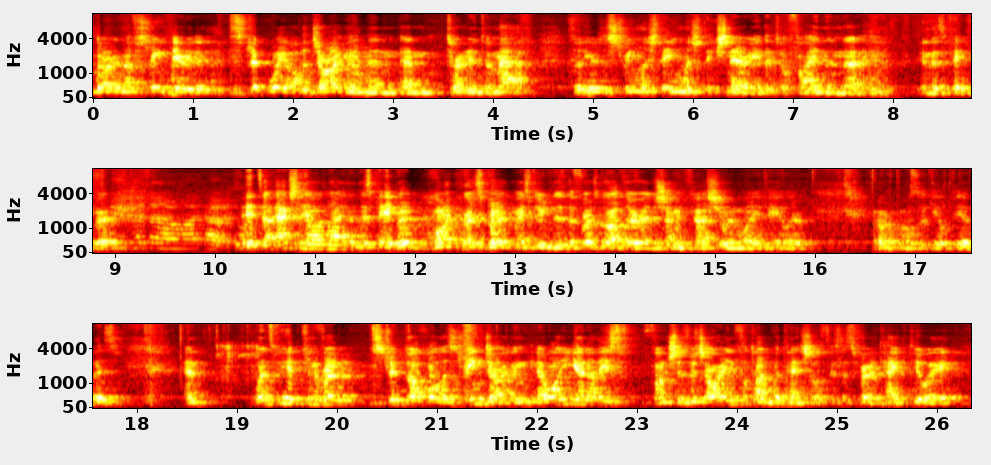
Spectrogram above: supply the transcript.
learn enough string theory to strip away all the jargon and, and turn it into math. So here's a Stringlish to English dictionary that you'll find in, the, in this paper. Did you put that online? Oh, it's. Actually online in this paper. Mark Hertzberg, my student, is the first author, and Shamit Kachru and Wati Taylor are also guilty of this. And once we had converted, stripped off all the string jargon, you know, all you get are these functions, which are inflaton potentials. This is for a type 2A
